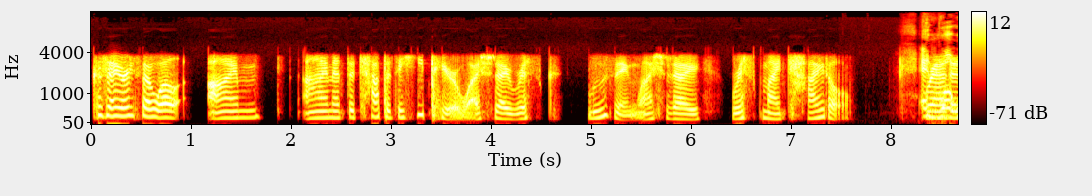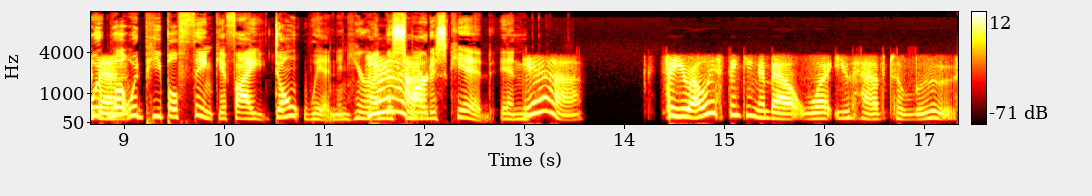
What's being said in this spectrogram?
because I always thought, well, I'm I'm at the top of the heap here. Why should I risk losing? Why should I risk my title? And what would than, what would people think if I don't win? And here yeah, I'm the smartest kid. And yeah, so you're always thinking about what you have to lose.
